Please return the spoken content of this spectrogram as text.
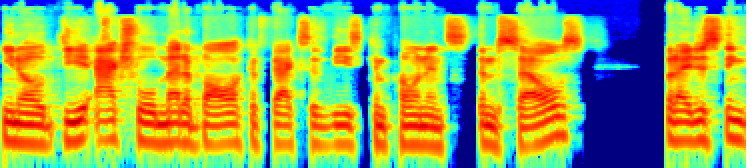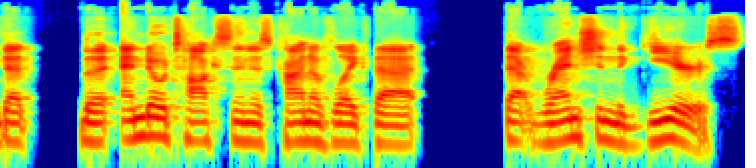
you know the actual metabolic effects of these components themselves. But I just think that the endotoxin is kind of like that that wrench in the gears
